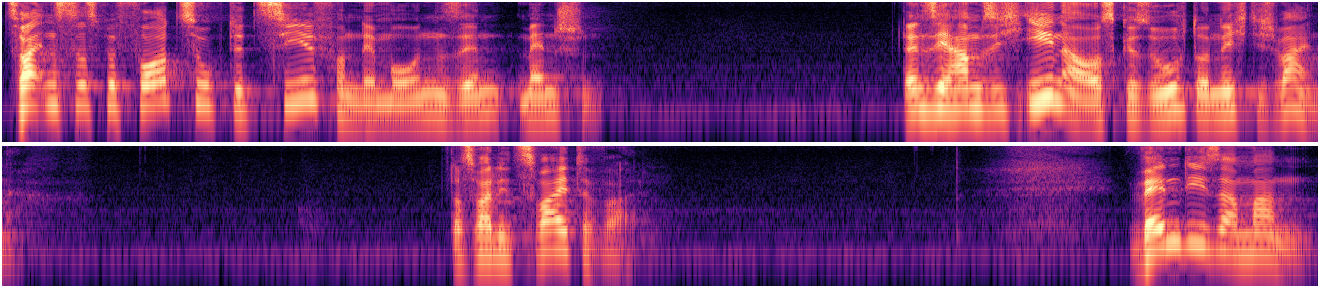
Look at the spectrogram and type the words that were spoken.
Zweitens, das bevorzugte Ziel von Dämonen sind Menschen. Denn sie haben sich ihn ausgesucht und nicht die Schweine. Das war die zweite Wahl. Wenn dieser Mann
